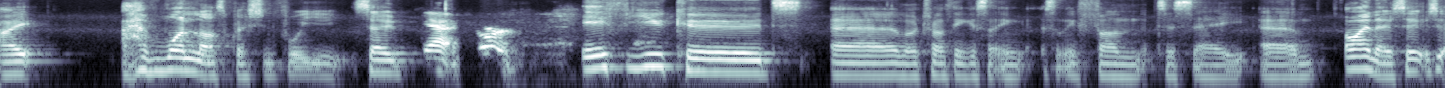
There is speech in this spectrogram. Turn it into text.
I I have one last question for you. So yeah, sure. If you could, um, I'm trying to think of something something fun to say. Um, oh, I know. So, so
